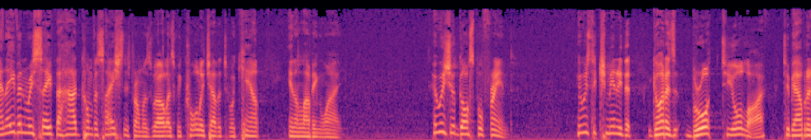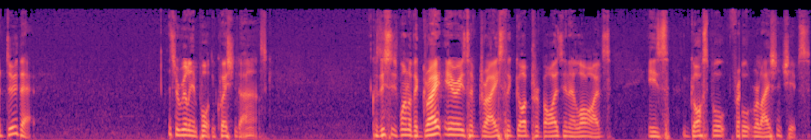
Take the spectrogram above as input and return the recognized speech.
and even receive the hard conversations from as well as we call each other to account in a loving way? Who is your gospel friend? Who is the community that God has brought to your life to be able to do that? That's a really important question to ask because this is one of the great areas of grace that God provides in our lives is gospel relationships.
